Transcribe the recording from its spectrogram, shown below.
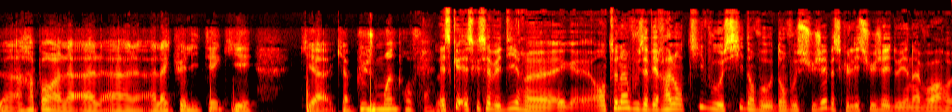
un rapport à l'actualité qui est. Qui a, qui a, plus ou moins de profondeur. Est-ce que, est que ça veut dire, euh, Antonin, vous avez ralenti vous aussi dans vos, dans vos sujets, parce que les sujets, il doit y en avoir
